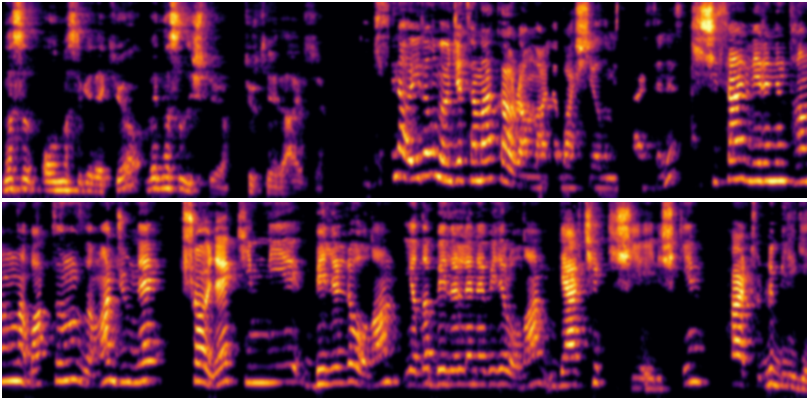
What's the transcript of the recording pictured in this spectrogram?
nasıl olması gerekiyor ve nasıl işliyor Türkiye'de ayrıca? İkisini ayıralım. Önce temel kavramlarla başlayalım isterseniz. Kişisel verinin tanımına baktığınız zaman cümle şöyle kimliği belirli olan ya da belirlenebilir olan gerçek kişiye ilişkin her türlü bilgi.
